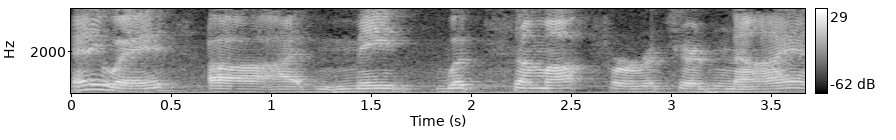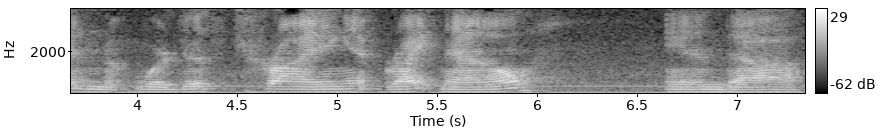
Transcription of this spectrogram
Anyways, uh, I've made whipped some up for Richard and I, and we're just trying it right now. And uh,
